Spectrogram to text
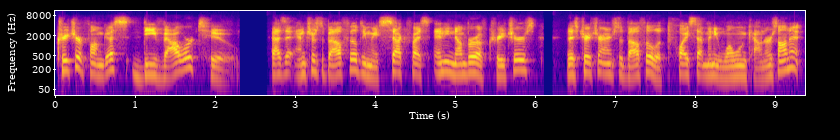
Creature fungus, devour two. As it enters the battlefield, you may sacrifice any number of creatures. This creature enters the battlefield with twice that many 1-1 counters on it.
